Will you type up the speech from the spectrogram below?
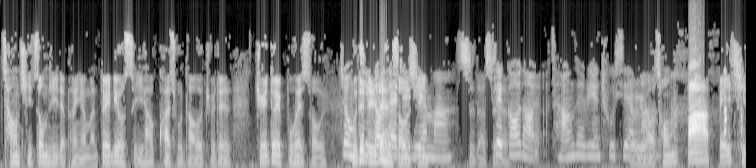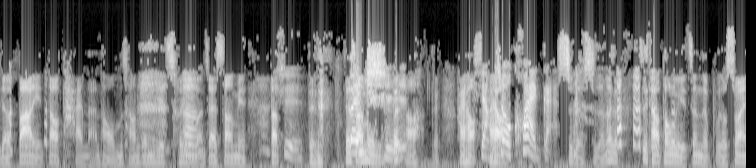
长期重机的朋友们对六十一号快速道路绝对绝对不会熟，不对对重机都在这对很熟悉边吗？是的，是的。所以高导常在这边出现吗？有有，从巴 北起的巴黎到台南哈，我们常跟那些车友们在上面，是对对，在上面奔驰啊，对，还好，还好享受快感，是的，是的，那个 这条道路也真的不错，虽然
